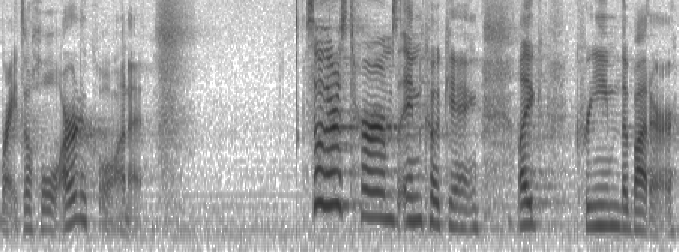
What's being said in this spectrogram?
writes a whole article on it. So there's terms in cooking like cream the butter.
